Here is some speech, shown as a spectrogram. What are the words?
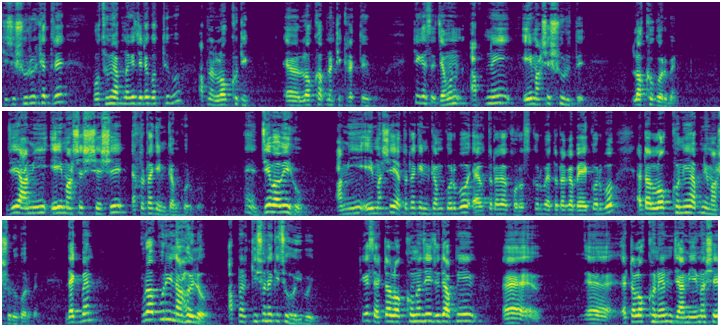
কিছু শুরুর ক্ষেত্রে প্রথমে আপনাকে যেটা করতে হবে আপনার লক্ষ্য ঠিক লক্ষ্য আপনার ঠিক রাখতে হবে ঠিক আছে? যেমন আপনি এই মাসের শুরুতে লক্ষ্য করবেন যে আমি এই মাসের শেষে এত টাকা ইনকাম করব। হ্যাঁ যেভাবেই হোক আমি এই মাসে এত টাকা ইনকাম করব এত টাকা খরচ করব এত টাকা ব্যয় করব একটা লক্ষ্য নিয়ে আপনি মাস শুরু করবেন। দেখবেন পুরাপুরি না হইলেও আপনার কিছু না কিছু হইবই। ঠিক আছে? একটা লক্ষ্য অনুযায়ী যদি আপনি একটা লক্ষ্য নেন যে আমি এই মাসে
